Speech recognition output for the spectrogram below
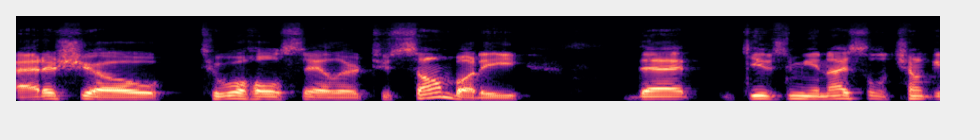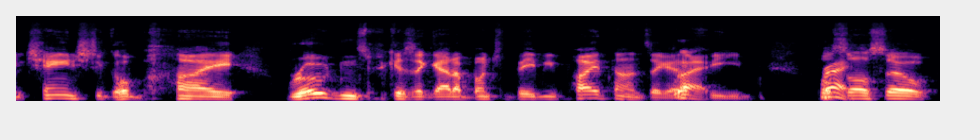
at a show, to a wholesaler, to somebody that gives me a nice little chunk of change to go buy rodents because I got a bunch of baby pythons I got to Right. feed. Plus, Right. also,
